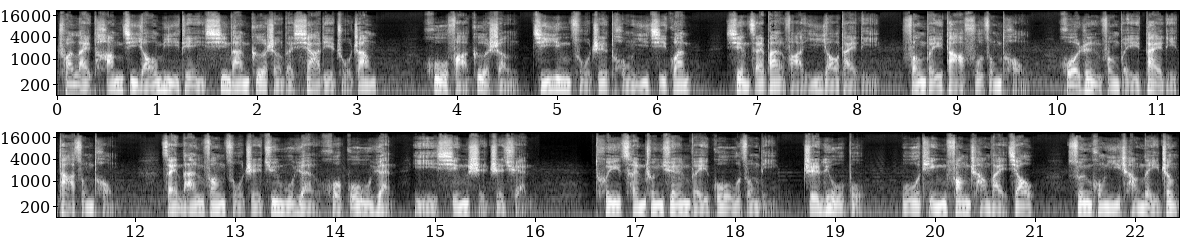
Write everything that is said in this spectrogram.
传来唐继尧密电西南各省的下列主张：护法各省即应组织统一机关，现在办法以尧代理，封为大副总统，或任封为代理大总统，在南方组织军务院或国务院，以行使职权。推岑春轩为国务总理，至六部；武廷方长外交，孙洪一长内政，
